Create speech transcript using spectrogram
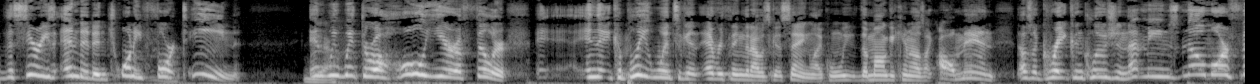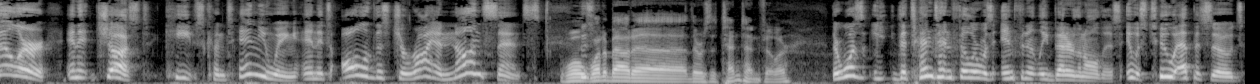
the series ended in 2014 and Yeah. we went through a whole year of filler and it completely went against everything that i was gonna saying like when we the manga came out i was like oh man that was a great conclusion that means no more filler and it just keeps continuing and it's all of this jiraiya nonsense well, what about uh? There was a Tenten filler. there was the Tenten filler was infinitely better than all this. It was two episodes,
